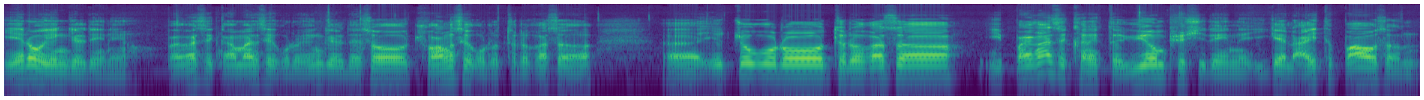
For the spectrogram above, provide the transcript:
얘로 연결되네요. 빨간색, 까만색으로 연결돼서 주황색으로 들어가서 어, 이쪽으로 들어가서 이 빨간색 커넥터 위험 표시되어 있는 이게 라이트 파워선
